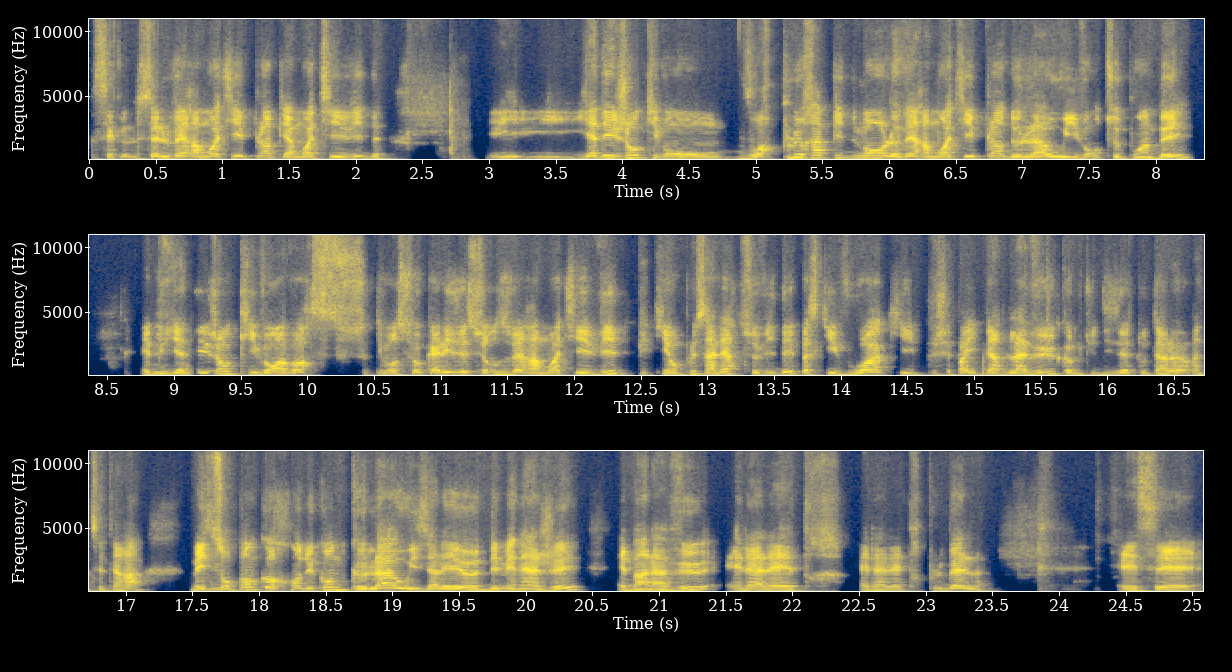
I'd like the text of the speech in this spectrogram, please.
c'est le verre à moitié plein puis à moitié vide. Il y a des gens qui vont voir plus rapidement le verre à moitié plein de là où ils vont, de ce point B, et puis il y a des gens qui vont, avoir, qui vont se focaliser sur ce verre à moitié vide, puis qui en plus a l'air de se vider parce qu'ils voient qu'ils je sais pas, ils perdent la vue, comme tu disais tout à l'heure, etc. Mais ils ne sont pas encore rendus compte que là où ils allaient euh, déménager, eh ben, la vue, elle allait être, elle allait être plus belle. Et, c'est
